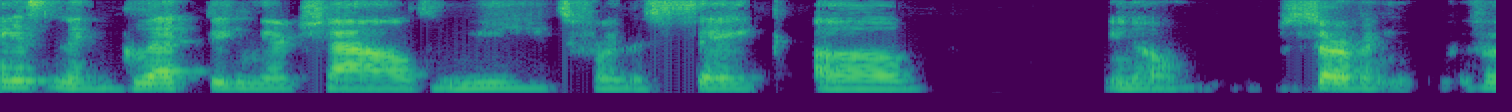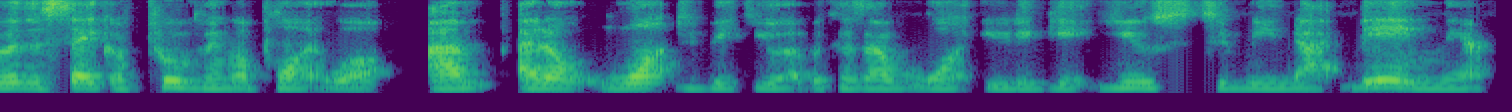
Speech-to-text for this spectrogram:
I guess, neglecting their child's needs for the sake of you know, serving for the sake of proving a point. Well, I'm I don't want to pick you up because I want you to get used to me not being there,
